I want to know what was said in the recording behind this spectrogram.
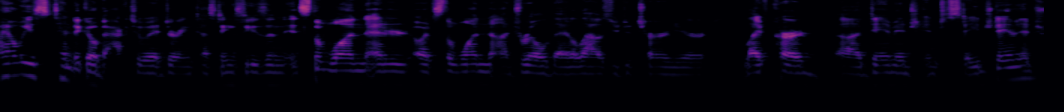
I always tend to go back to it during testing season. It's the one or it's the one uh, drill that allows you to turn your life card uh, damage into stage damage.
